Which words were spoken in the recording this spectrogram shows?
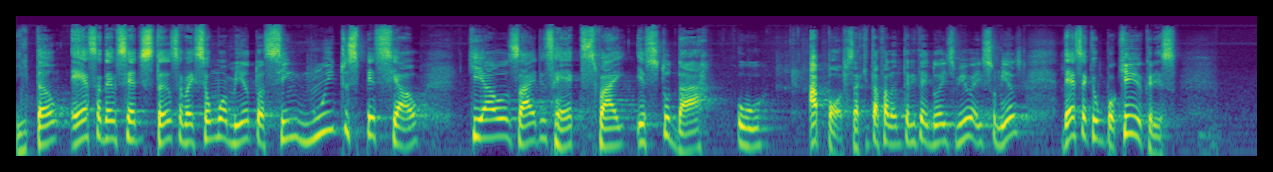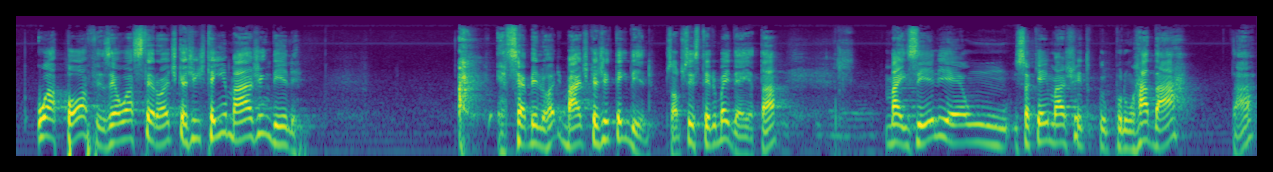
Então, essa deve ser a distância, vai ser um momento assim muito especial que a Osiris Rex vai estudar o Apophis. Aqui está falando 32 mil, é isso mesmo? Desce aqui um pouquinho, Cris. O Apophis é o asteroide que a gente tem imagem dele. Essa é a melhor imagem que a gente tem dele, só para vocês terem uma ideia, tá? Mas ele é um. Isso aqui é a imagem feita por- por um radar, tá?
